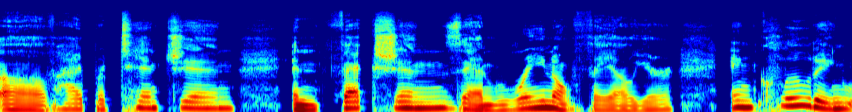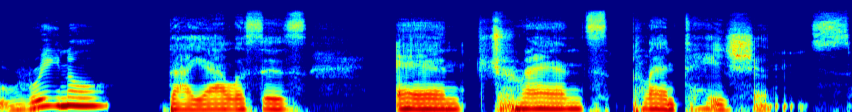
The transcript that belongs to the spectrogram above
of hypertension, infections, and renal failure, including renal dialysis and transplantations.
